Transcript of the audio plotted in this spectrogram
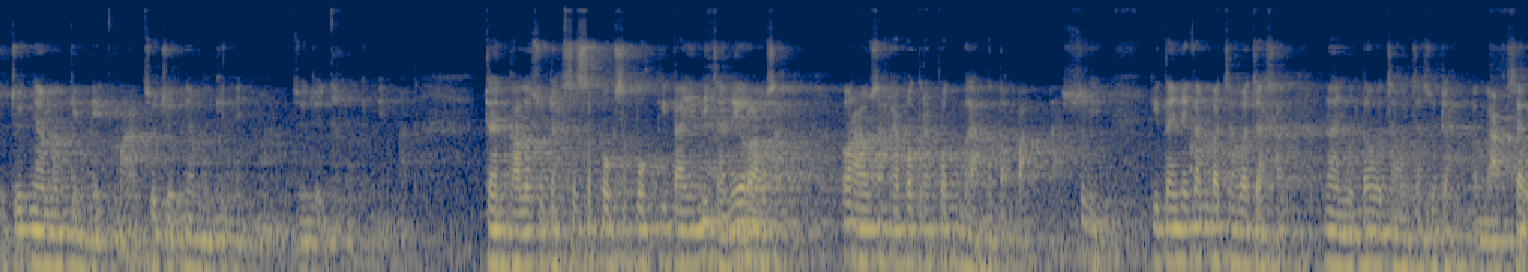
Sujudnya makin nikmat, sujudnya makin nikmat, sujudnya makin nikmat. Dan kalau sudah sesepuh-sepuh kita ini jadi orang usah orang usah repot-repot banget Pak. Asli kita ini kan baca-baca nganu tahu wajah-wajah sudah saya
